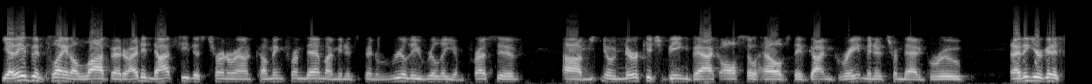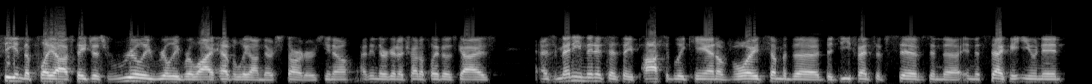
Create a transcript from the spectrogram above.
Yeah, they've been playing a lot better. I did not see this turnaround coming from them. I mean, it's been really, really impressive. Um, you know, Nurkic being back also helps. They've gotten great minutes from that group. And I think you're going to see in the playoffs, they just really, really rely heavily on their starters. You know, I think they're going to try to play those guys as many minutes as they possibly can, avoid some of the the defensive sieves in the in the second unit,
